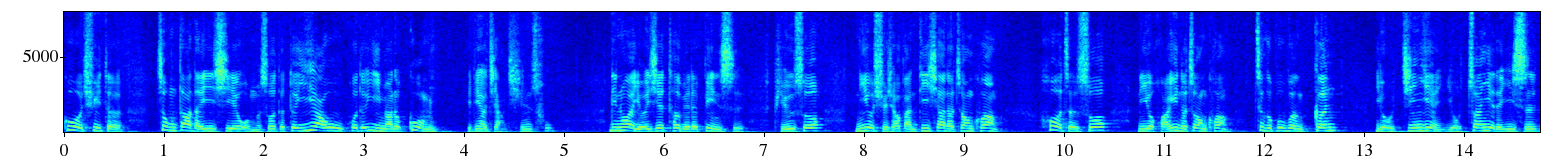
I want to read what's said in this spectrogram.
过去的重大的一些我们说的对药物或对疫苗的过敏，一定要讲清楚。另外有一些特别的病史，比如说你有血小板低下的状况，或者说你有怀孕的状况，这个部分跟有经验、有专业的医师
